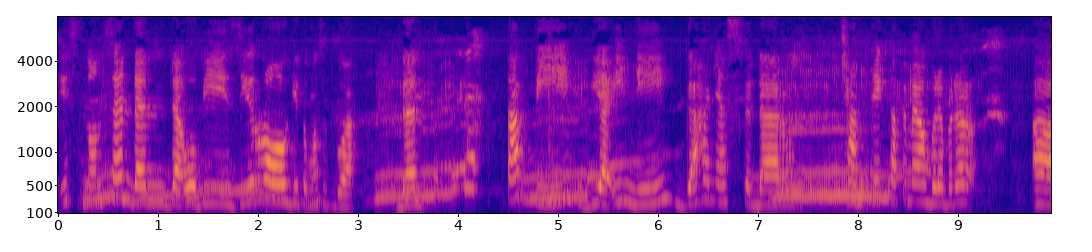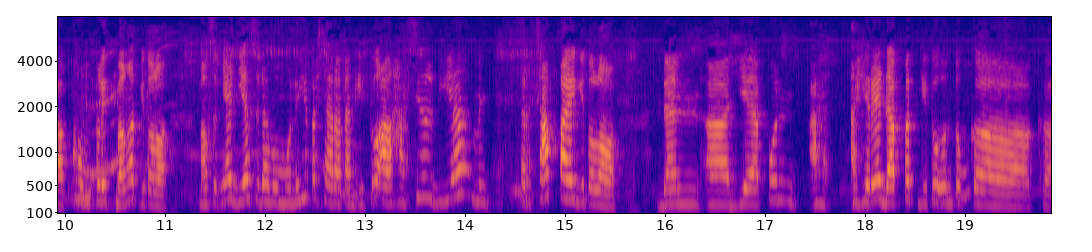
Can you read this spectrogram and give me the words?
It's nonsense dan that will be zero gitu maksud gue dan tapi dia ini gak hanya sekedar cantik tapi memang benar-benar uh, banget gitu loh. Maksudnya dia sudah memenuhi persyaratan itu alhasil dia tercapai gitu loh. Dan uh, dia pun ah- akhirnya dapat gitu untuk ke ke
